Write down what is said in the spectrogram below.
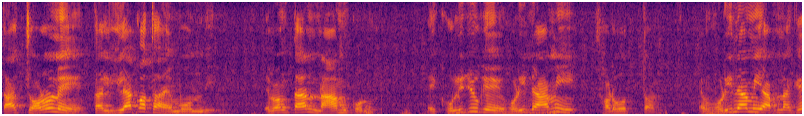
তার চরণে তার লীলা কথায় মন দিন এবং তার নাম করুন। এই কলিযুগে হরিনামই সর্বোত্তম এবং হরিনামই আপনাকে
